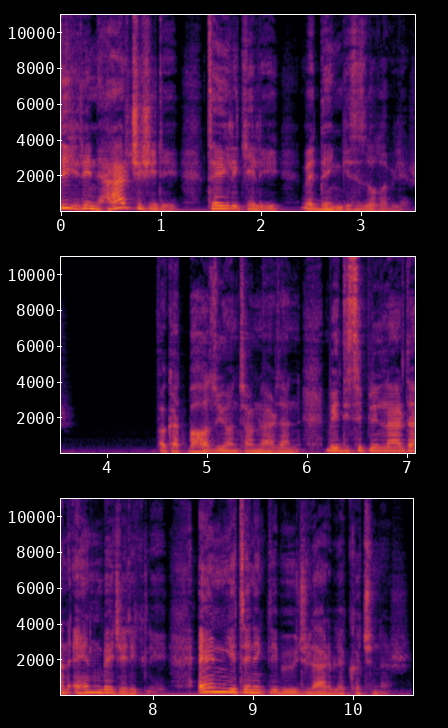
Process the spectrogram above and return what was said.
Sihrin her çeşidi tehlikeli ve dengesiz olabilir. Fakat bazı yöntemlerden ve disiplinlerden en becerikli, en yetenekli büyücüler bile kaçınır.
